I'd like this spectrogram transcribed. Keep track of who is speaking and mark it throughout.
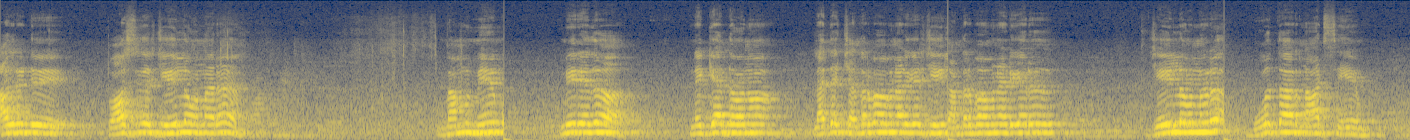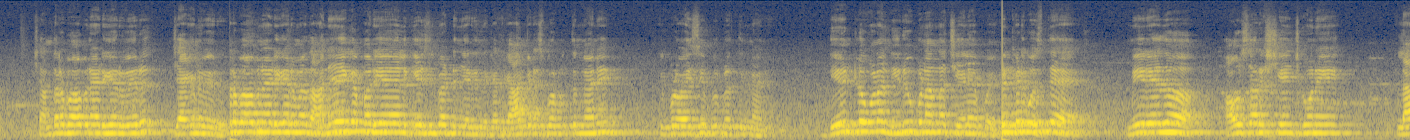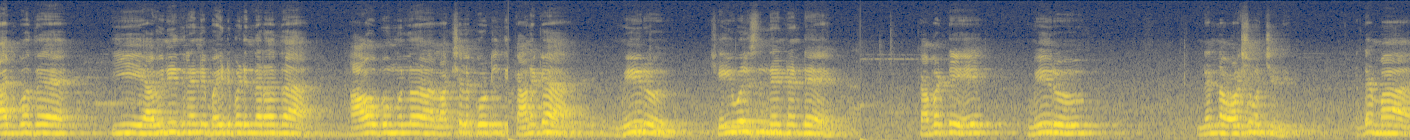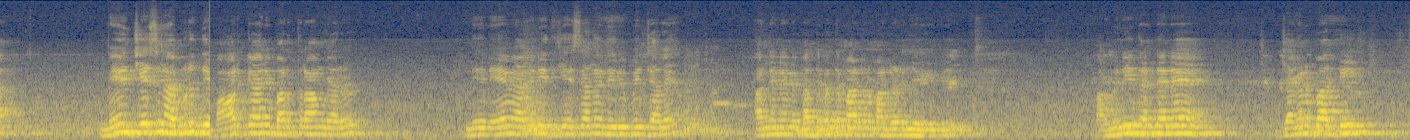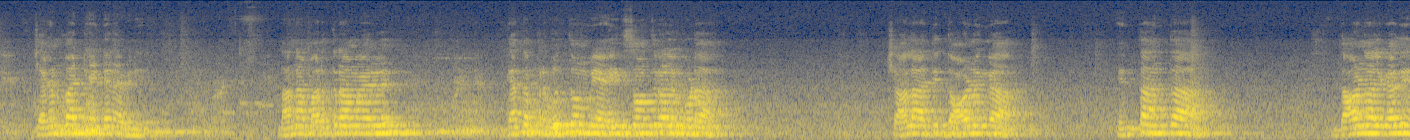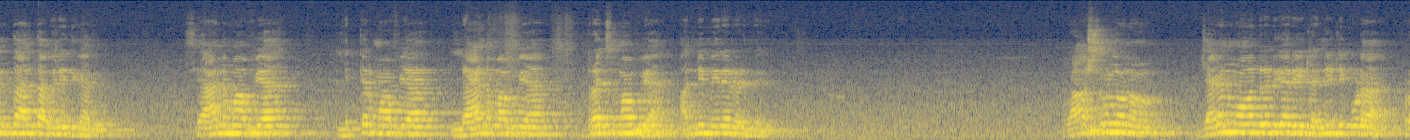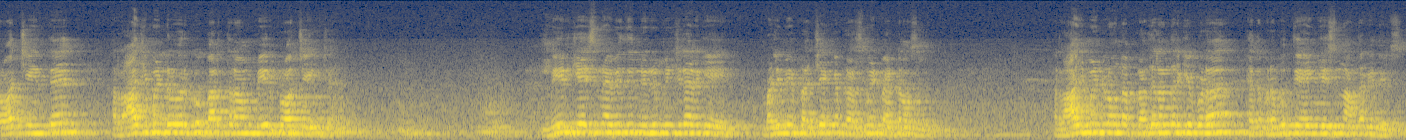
Speaker 1: ఆదిరెడ్డి వాసు గారు జైల్లో ఉన్నారా? నమ్ము మేము మీరేదో నెగ్గేద్దామనో లేకపోతే చంద్రబాబు నాయుడు గారు జైలు చంద్రబాబు నాయుడు గారు జైల్లో ఉన్నారు? Both are not same. Chandrababu Naidu గారు వేరు జగన్ వేరు. చంద్రబాబు నాయుడు గారి మీద అనేక పర్యాయాలు కేసులు పెట్టడం జరిగింది. కదా కాంగ్రెస్ ప్రభుత్వం కానీ ఇప్పుడు వైసీపీ ప్రభుత్వం కానీ దేంట్లో కూడా నిరూపణ అన్న చేయలేకపోయారు. ఇక్కడికి వస్తే మీరేదో హౌస్ అరెస్ట్ చేయించుకొని లేకపోతే ఈ అవినీతులన్నీ బయటపడిన తర్వాత ఆవు భూముల్లో లక్షల కోట్లు కనుక మీరు చేయవలసింది ఏంటంటే కాబట్టి మీరు నిన్న వర్షం వచ్చింది. అంటే మా మేము చేసిన అభివృద్ధి మార్గాని భరతరామ్ గారు నేనేమి అవినీతి చేశానో నిరూపించాలి అని నేను పెద్ద పెద్ద మాటలు మాట్లాడడం జరిగింది. అవినీతి అంటేనే జగన్ పార్టీ జగన్ పార్టీ అంటేనే అవినీతి. నాన్న భరతరామ గారు గత ప్రభుత్వం మీ ఐదు సంవత్సరాలు కూడా చాలా అతి దారుణంగా ఎంత అంత దారుణాలు కాదు ఎంత అంత అవినీతి కాదు. Sand mafia liquor mafia land mafia drugs mafia అన్నీ మీరే నడిపారు. రాష్ట్రంలోనూ జగన్మోహన్ రెడ్డి గారు వీటన్నిటికీ కూడా ప్రోత్సహిస్తే రాజమండ్రి వరకు భరతరామ్ మీరు ప్రోత్సహించారు. మీరు చేసిన అవిధి నిరూపించడానికి మళ్ళీ మేము ప్రత్యేకంగా ప్రెస్ మీట్ పెట్టవసరం రాజమండ్రిలో ఉన్న ప్రజలందరికీ కూడా గత ప్రభుత్వం ఏం చేసిందో అందరికీ తెలుసు.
